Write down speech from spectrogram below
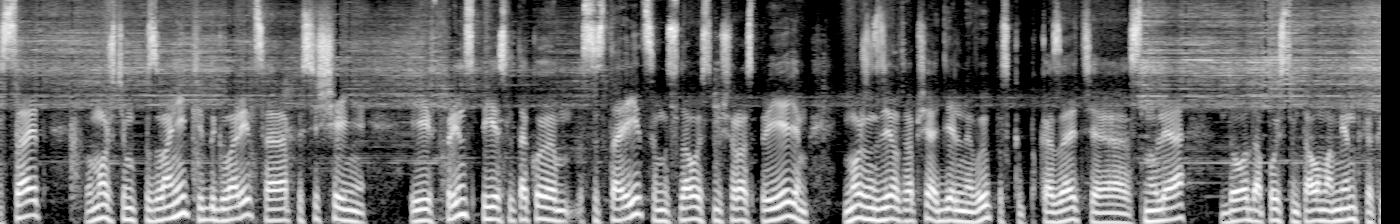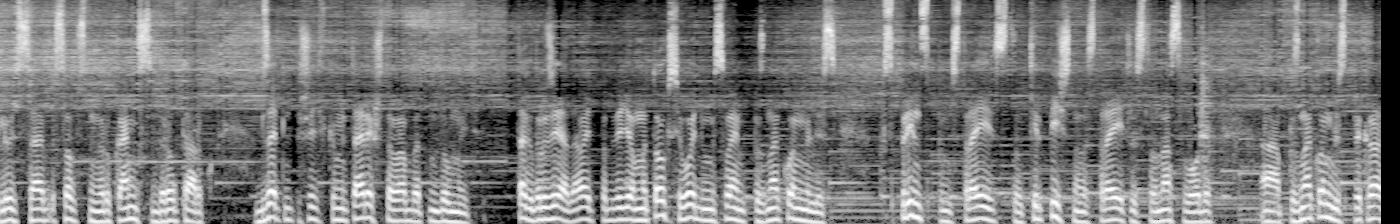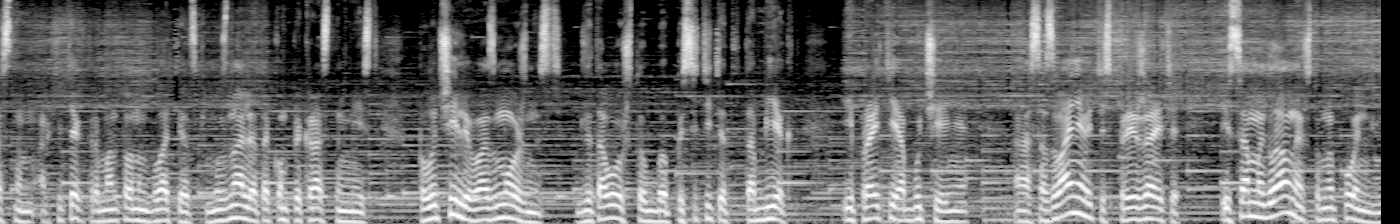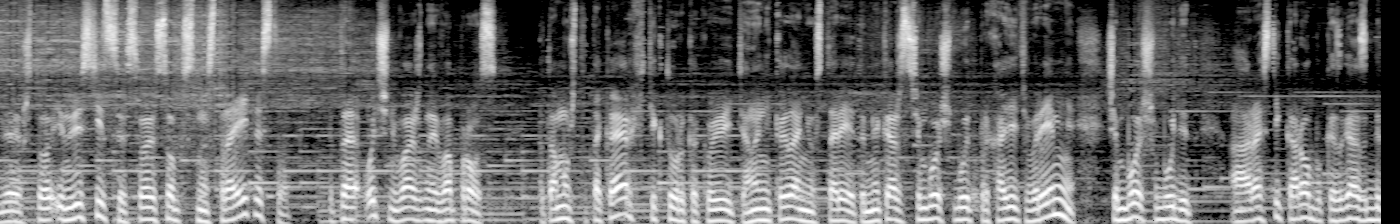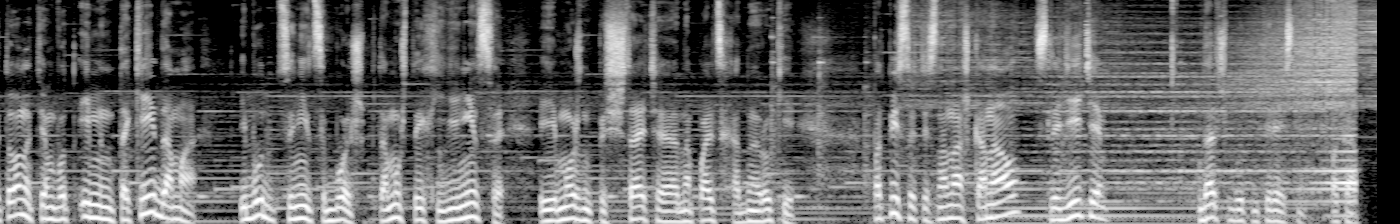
сайт. Вы можете ему позвонить и договориться о посещении. И, в принципе, если такое состоится, мы с удовольствием еще раз приедем. Можно сделать вообще отдельный выпуск и показать э, с нуля до, допустим, того момента, как люди собственными руками соберут арку. Обязательно пишите в комментариях, что вы об этом думаете. Так, друзья, давайте подведем итог. Сегодня мы с вами познакомились с принципом строительства, кирпичного строительства на сводах. А, познакомились с прекрасным архитектором Антоном Блатецким, узнали о таком прекрасном месте, получили возможность для того, чтобы посетить этот объект и пройти обучение. А, Созванивайтесь, приезжайте. И самое главное, что мы поняли, что инвестиции в свое собственное строительство – это очень важный вопрос. Потому что такая архитектура, как вы видите, она никогда не устареет. И мне кажется, чем больше будет проходить времени, чем больше будет а, расти коробок из газобетона, тем вот именно такие дома и будут цениться больше, потому что их единицы, и можно посчитать э, на пальцах одной руки. Подписывайтесь на наш канал, следите. Дальше будет интереснее. Пока.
